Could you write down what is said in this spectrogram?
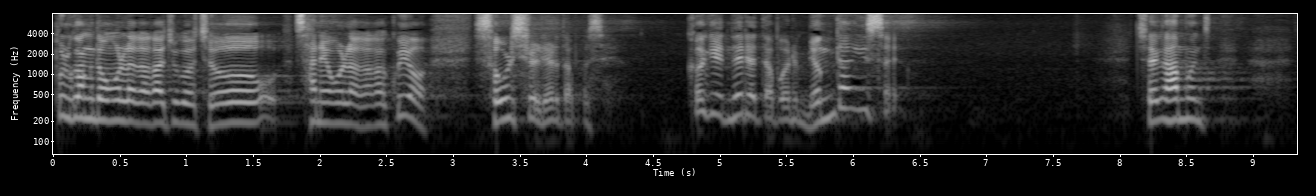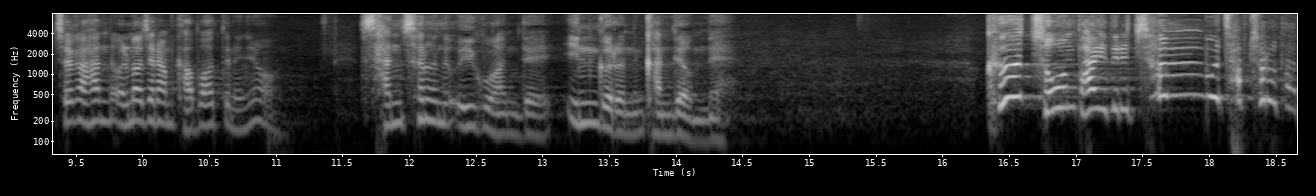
불광동 올라가가지고 저 산에 올라가갖고요 서울시를 내려다보세요. 거기에 내려다보는 명당이 있어요. 제가 한번 제가 한 얼마 전에 한번 가보았더니요 산천은 의구한데 인걸은 간데 없네. 그 좋은 바위들이 전부 잡초로 다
